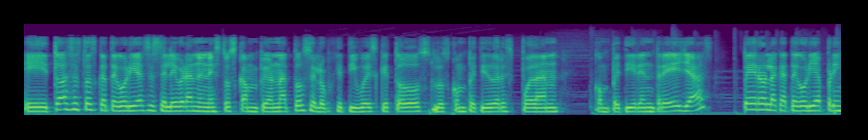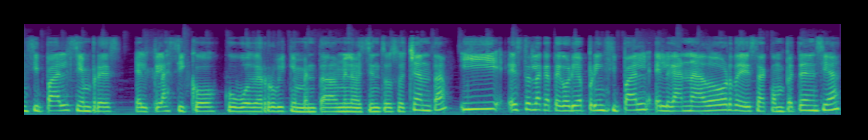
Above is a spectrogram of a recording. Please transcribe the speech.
Eh, todas estas categorías se celebran en estos campeonatos. El objetivo es que todos los competidores puedan competir entre ellas. Pero la categoría principal siempre es el clásico cubo de Rubik inventado en 1980. Y esta es la categoría principal. El ganador de esa competencia,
